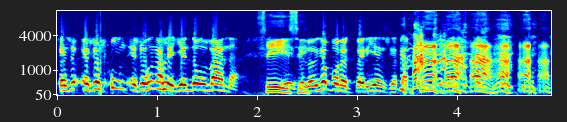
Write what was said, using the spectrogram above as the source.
Eso, eso, es un- eso es una leyenda urbana. Sí, Eh, sí. Te lo digo por experiencia. también.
